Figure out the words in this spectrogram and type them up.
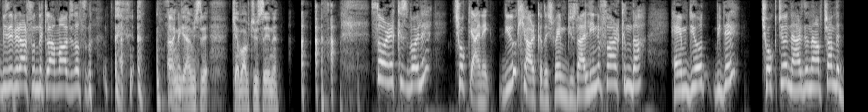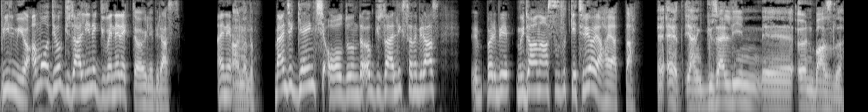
bize birer fındık lahmacun atın. Sen gelmiştir kebapçı Hüseyin'e. Sonra kız böyle çok yani diyor ki arkadaşım hem güzelliğinin farkında hem diyor bir de çok diyor nerede ne yapacağını da bilmiyor. Ama o diyor güzelliğine güvenerek de öyle biraz. Hani Anladım. bence genç olduğunda o güzellik sana biraz e, böyle bir müdanasızlık getiriyor ya hayatta. E, evet yani güzelliğin e, ön bazlı.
